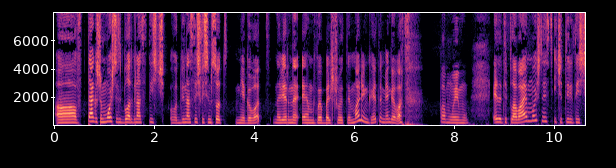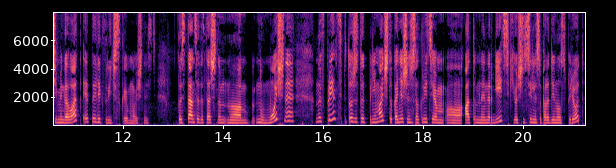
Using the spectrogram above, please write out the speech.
Uh, также мощность была 12, тысяч, 12 800 мегаватт. Наверное, МВ большое, это маленькое, это мегаватт, по-моему. Это тепловая мощность, и 4000 мегаватт — это электрическая мощность. То есть станция достаточно ну, мощная, но и в принципе тоже стоит понимать, что, конечно же, с открытием э, атомной энергетики очень сильно все продвинулось вперед,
